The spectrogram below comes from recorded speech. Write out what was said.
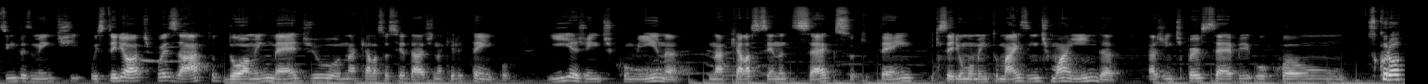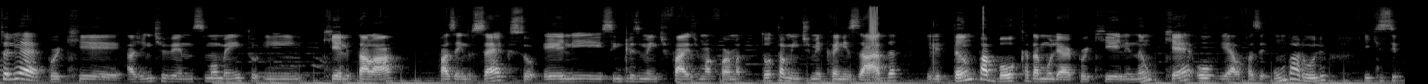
simplesmente o estereótipo exato do homem médio naquela sociedade naquele tempo. E a gente culmina naquela cena de sexo que tem, que seria um momento mais íntimo ainda, a gente percebe o quão escroto ele é, porque a gente vê nesse momento em que ele tá lá fazendo sexo, ele simplesmente faz de uma forma totalmente mecanizada, ele tampa a boca da mulher porque ele não quer ouvir ela fazer um barulho e que se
